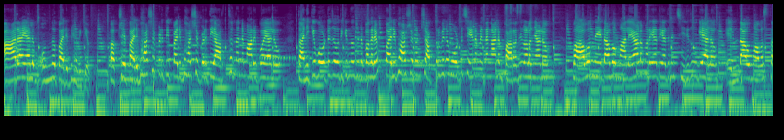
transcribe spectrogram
ആരായാലും ഒന്ന് പരിഭ്രമിക്കും. പക്ഷേ പരിഭാഷപ്പെടുത്തി പരിഭാഷപ്പെടുത്തി അർത്ഥം തന്നെ മാറിപ്പോയാലോ? തനിക്ക് വോട്ട് ചോദിക്കുന്നതിന് പകരം പരിഭാഷകൻ ശത്രുവിന് വോട്ട് ചെയ്യണമെന്നെങ്ങാനും പറഞ്ഞു കളഞ്ഞാലോ? പാവം നേതാവ് മലയാളം അറിയാതെ അതിന് ചിരി തൂകിയാലോ? എന്താവും അവസ്ഥ?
